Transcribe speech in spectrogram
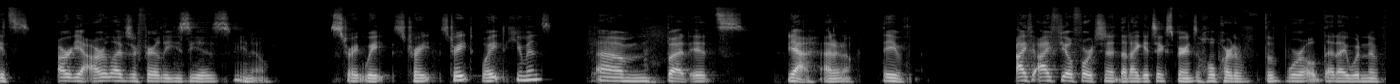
it's our yeah our lives are fairly easy as you know straight white straight straight white humans. Um but it's yeah i don't know. They've i i feel fortunate that i get to experience a whole part of the world that i wouldn't have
